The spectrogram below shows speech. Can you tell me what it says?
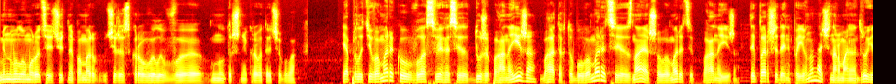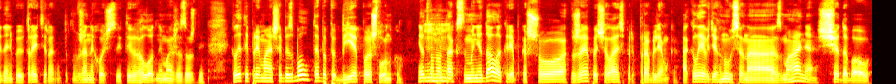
минулому році я чуть не помер через крововилив в внутрішня кровотеча була. Я прилетів в Америку. В Лас-Вегасі дуже погана їжа. Багато хто був в Америці, знає, що в Америці погана їжа. Ти перший день поїв, ну наче нормально, другий день поїв, третій вже не хочеться. І ти голодний майже завжди. Коли ти приймаєш бейсбол, тебе б'є по шлунку. І от воно так мені дало крепко, що вже почалась проблемка. А коли я вдягнувся на змагання, ще додав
